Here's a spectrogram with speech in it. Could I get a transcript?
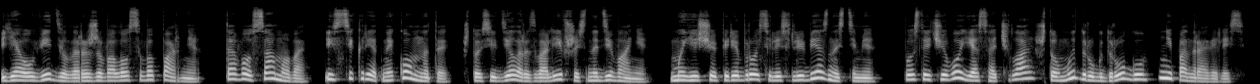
я увидела рыжеволосого парня, того самого из секретной комнаты, что сидел развалившись на диване. Мы еще перебросились любезностями, после чего я сочла, что мы друг другу не понравились.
